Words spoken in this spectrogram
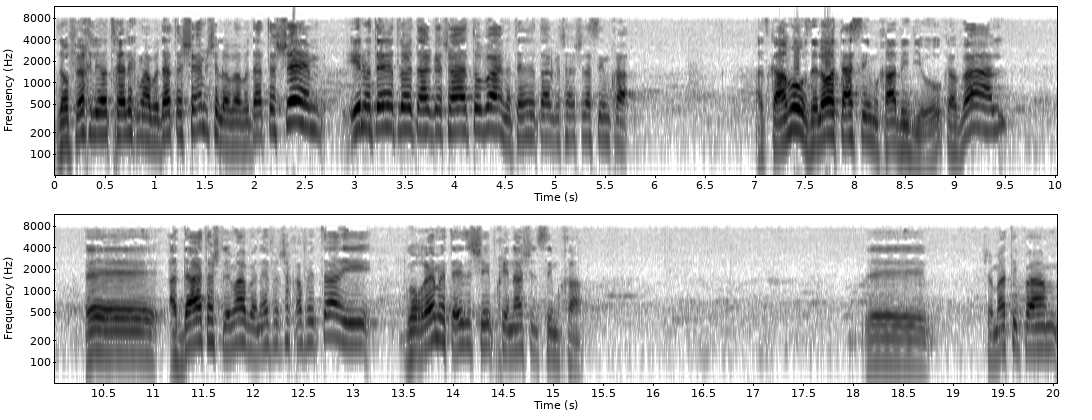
זה הופך להיות חלק מעבודת השם שלו, ועבודת השם, היא נותנת לו את ההרגשה הטובה, היא נותנת את ההרגשה של השמחה. אז כאמור, זה לא אותה שמחה בדיוק, אבל אה, הדעת השלמה והנפש החפצה היא גורמת איזושהי בחינה של שמחה. אה, שמעתי פעם,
